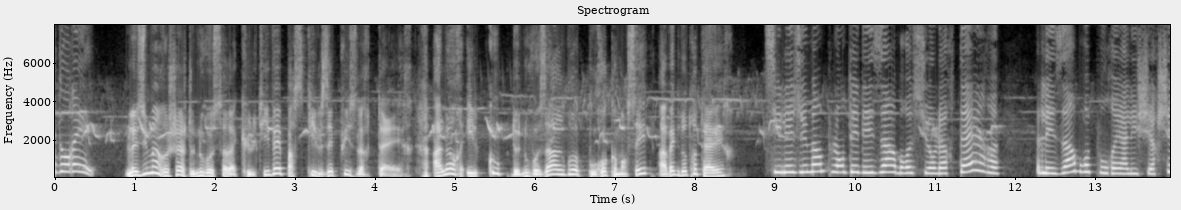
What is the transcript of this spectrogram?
adorer. Les humains recherchent de nouveaux sols à cultiver parce qu'ils épuisent leur terre. Alors ils coupent de nouveaux arbres pour recommencer avec d'autres terres. Si les humains plantaient des arbres sur leur terre, les arbres pourraient aller chercher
